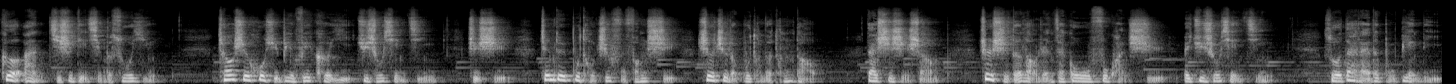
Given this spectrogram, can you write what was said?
个案即是典型的缩影。超市或许并非刻意拒收现金，只是针对不同支付方式设置了不同的通道。但事实上，这使得老人在购物付款时被拒收现金所带来的不便利，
